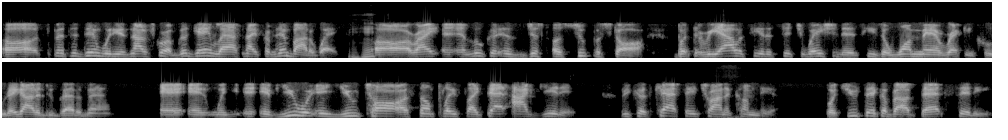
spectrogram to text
Uh, Spencer Dinwiddie is not a scrub. Good game last night from him, by the way. Mhm. All right, and, and Luka is just a superstar. But the reality of the situation is he's a one man wrecking crew. They got to do better, man. And, and when if you were in Utah or someplace like that, I get it because cats ain't trying to come there. But you think about that city,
